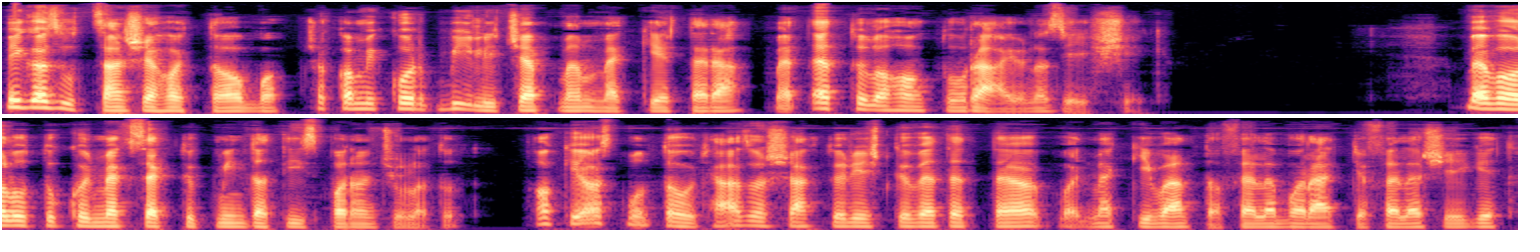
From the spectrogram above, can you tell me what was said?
Még az utcán se hagyta abba, csak amikor Billy Chapman megkérte rá, mert ettől a hangtól rájön az éjség. Bevallottuk, hogy megszektük mind a tíz parancsolatot. Aki azt mondta, hogy házasságtörést követett el, vagy megkívánta fele barátja feleségét,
